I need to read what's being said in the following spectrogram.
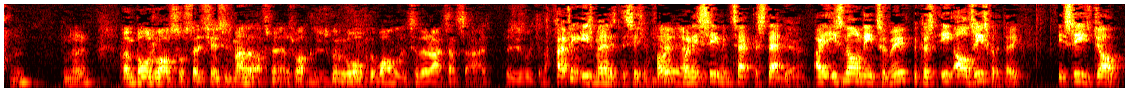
Hmm. No. And Baldwin also said he changed his mind at the last minute as well because he was going to go over the wall into the right hand side as he's looking at it. I think he's made his decision for Yeah, him yeah. when he's seen him take the step. Yeah. I, he's no need to move because he, all he's going to do, it's his job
